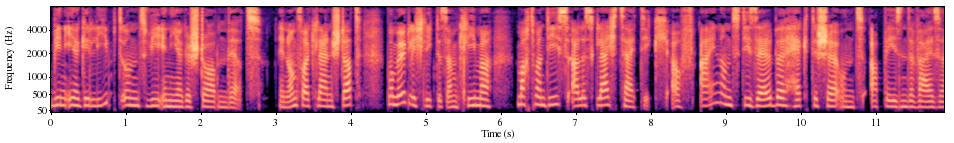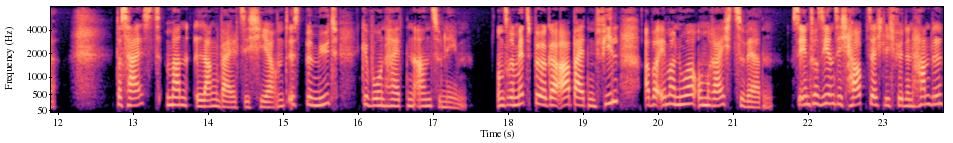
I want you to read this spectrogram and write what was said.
wie in ihr geliebt und wie in ihr gestorben wird. In unserer kleinen Stadt, womöglich liegt es am Klima, macht man dies alles gleichzeitig auf ein und dieselbe hektische und abwesende Weise. Das heißt, man langweilt sich hier und ist bemüht, Gewohnheiten anzunehmen. Unsere Mitbürger arbeiten viel, aber immer nur, um reich zu werden. Sie interessieren sich hauptsächlich für den Handel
